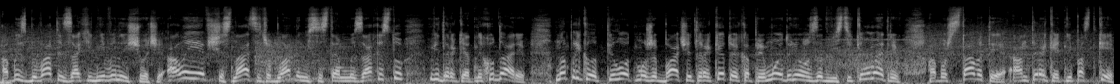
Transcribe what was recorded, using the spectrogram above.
аби збивати західні винищувачі. Але і F-16 обладнані системами захисту від ракетних ударів. Наприклад, пілот може бачити ракету, яка прямує до нього за 200 кілометрів, або ж ставити антиракетні пастки.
